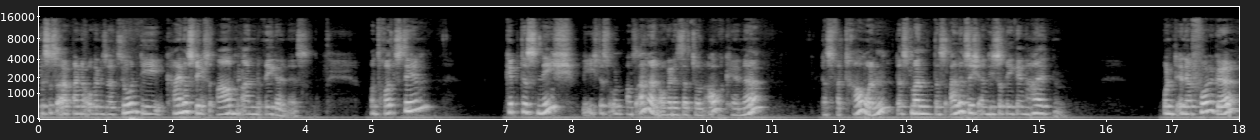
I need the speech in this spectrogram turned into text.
das ist eine Organisation, die keineswegs arm an Regeln ist. Und trotzdem gibt es nicht, wie ich das aus anderen Organisationen auch kenne, das Vertrauen, dass man, dass alle sich an diese Regeln halten. Und in der Folge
